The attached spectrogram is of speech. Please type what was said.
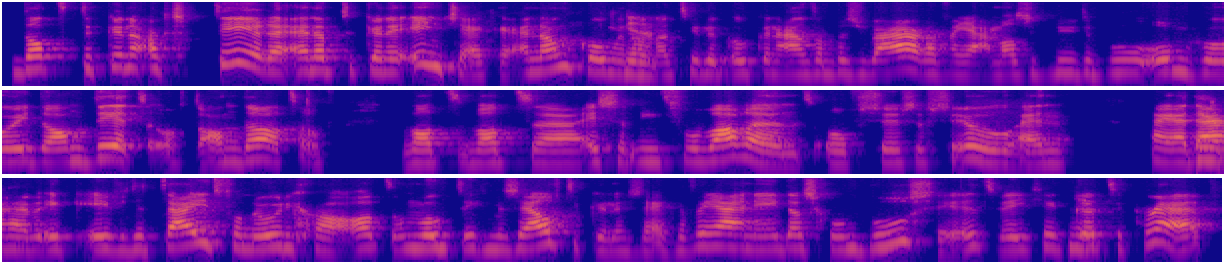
dat te kunnen accepteren en op te kunnen inchecken. En dan komen er natuurlijk ook een aantal bezwaren van ja, maar als ik nu de boel omgooi, dan dit of dan dat. Of wat, wat uh, is het niet verwarrend? Of zus of zo. En nou ja, daar heb ik even de tijd voor nodig gehad om ook tegen mezelf te kunnen zeggen van ja, nee, dat is gewoon bullshit. Weet je, cut the crap.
